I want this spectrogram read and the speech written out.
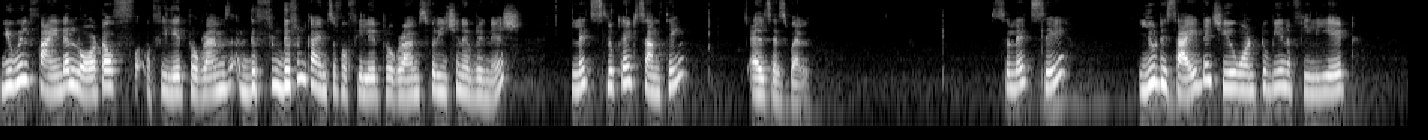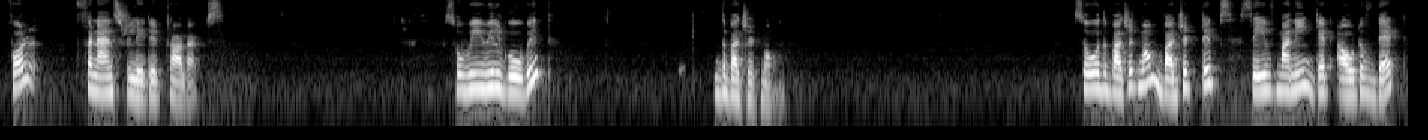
you will find a lot of affiliate programs, different, different kinds of affiliate programs for each and every niche. Let's look at something else as well. So let's say you decide that you want to be an affiliate for finance related products. So we will go with the budget mom. So the budget mom, budget tips, save money, get out of debt.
